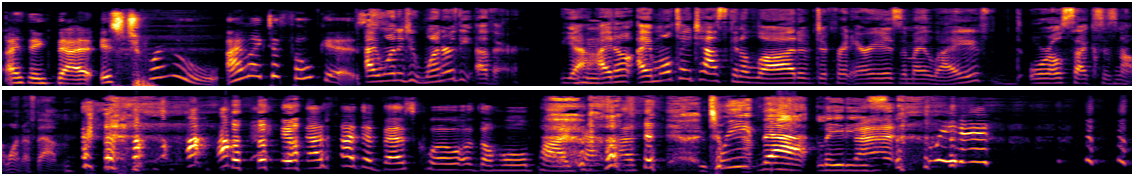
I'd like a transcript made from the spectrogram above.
I think that is true. I like to focus. I want to do one or the other. Yeah, mm-hmm. I don't. I multitask in a lot of different areas in my life. Oral sex is not one of them. if that's not the best quote of the whole podcast, tweet that, ladies. That, tweet it.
